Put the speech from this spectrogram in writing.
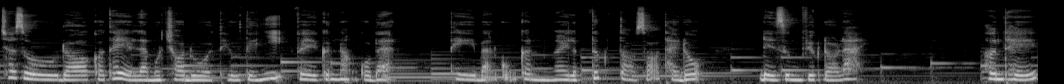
Cho dù đó có thể là một trò đùa thiếu tế nhị về cân nặng của bạn, thì bạn cũng cần ngay lập tức tỏ rõ thái độ để dừng việc đó lại. Hơn thế,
